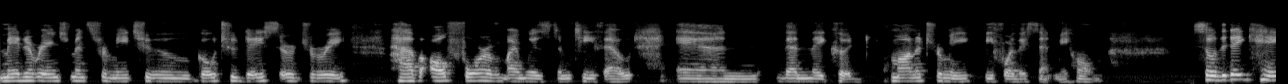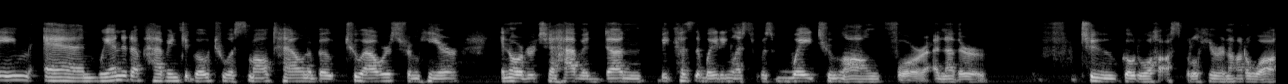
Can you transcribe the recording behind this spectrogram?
made arrangements for me to go to day surgery, have all four of my wisdom teeth out, and then they could monitor me before they sent me home. So the day came, and we ended up having to go to a small town about two hours from here in order to have it done because the waiting list was way too long for another to go to a hospital here in Ottawa.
